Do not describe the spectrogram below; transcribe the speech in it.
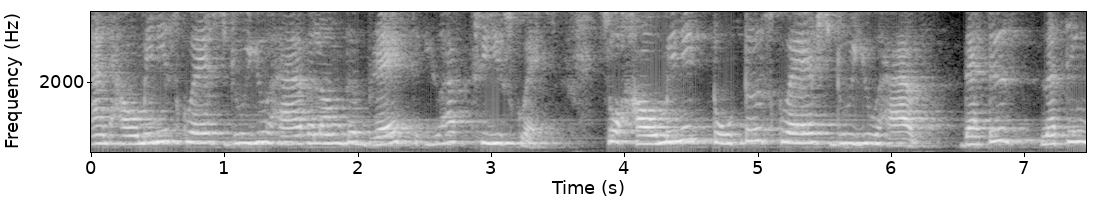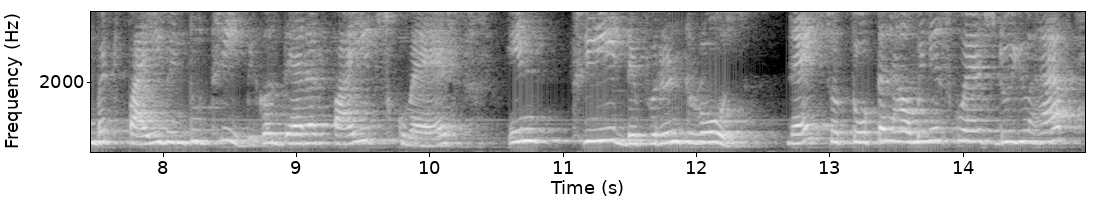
And how many squares do you have along the breadth? You have 3 squares. So, how many total squares do you have? That is nothing but 5 into 3 because there are 5 squares in 3 different rows right? So total how many squares do you have?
